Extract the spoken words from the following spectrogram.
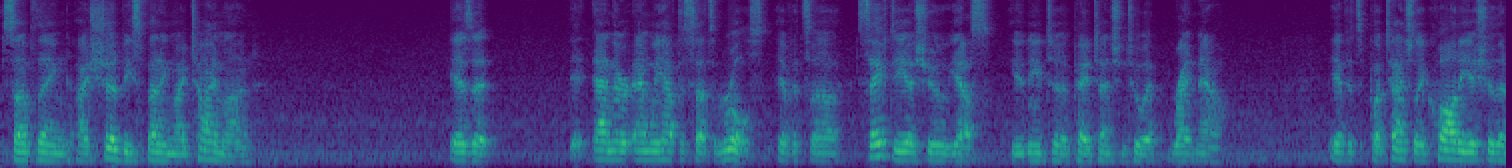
something I should be spending my time on? Is it and there and we have to set some rules. If it's a safety issue, yes, you need to pay attention to it right now. If it's potentially a quality issue that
